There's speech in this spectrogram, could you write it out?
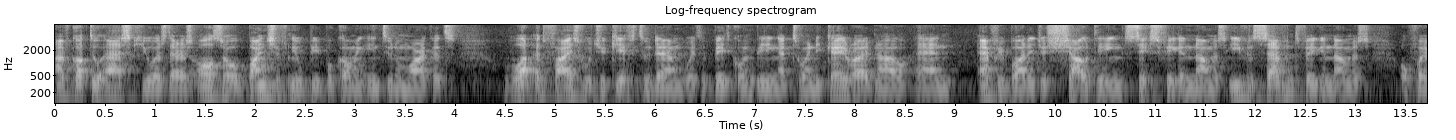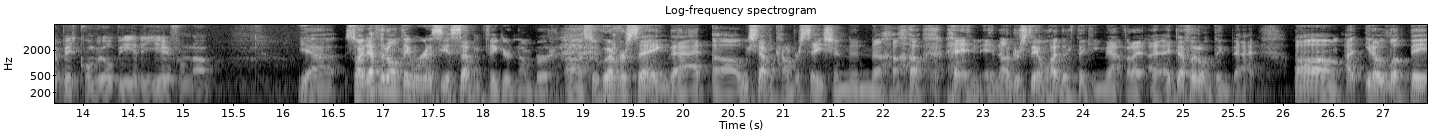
I've got to ask you, as there's also a bunch of new people coming into the markets, what advice would you give to them with Bitcoin being at 20k right now and everybody just shouting six figure numbers, even seven figure numbers of where Bitcoin will be in a year from now? Yeah, so I definitely don't think we're going to see a seven-figure number. Uh, so whoever's saying that, uh, we should have a conversation and, uh, and and understand why they're thinking that. But I, I definitely don't think that. Um, I, you know, look, the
